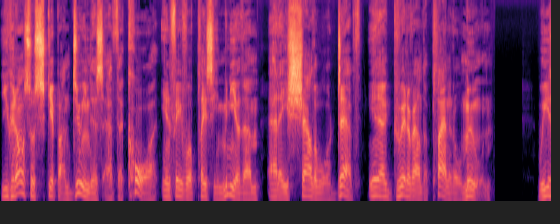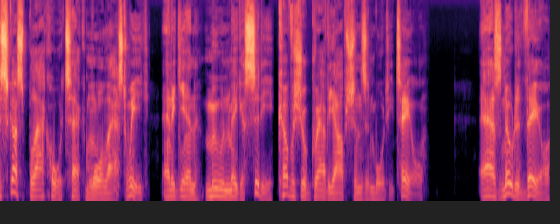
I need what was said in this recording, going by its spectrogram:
You can also skip on doing this at the core in favor of placing many of them at a shallower depth in a grid around the planet or moon. We discussed black hole tech more last week, and again, Moon Mega City covers your gravity options in more detail. As noted there,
